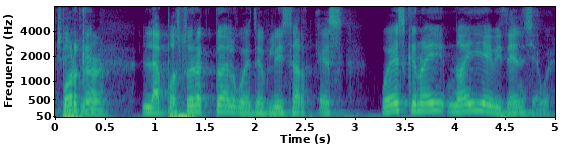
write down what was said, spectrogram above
Sí, Porque claro. la postura actual, güey, de Blizzard es, güey, es que no hay, no hay evidencia, güey.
